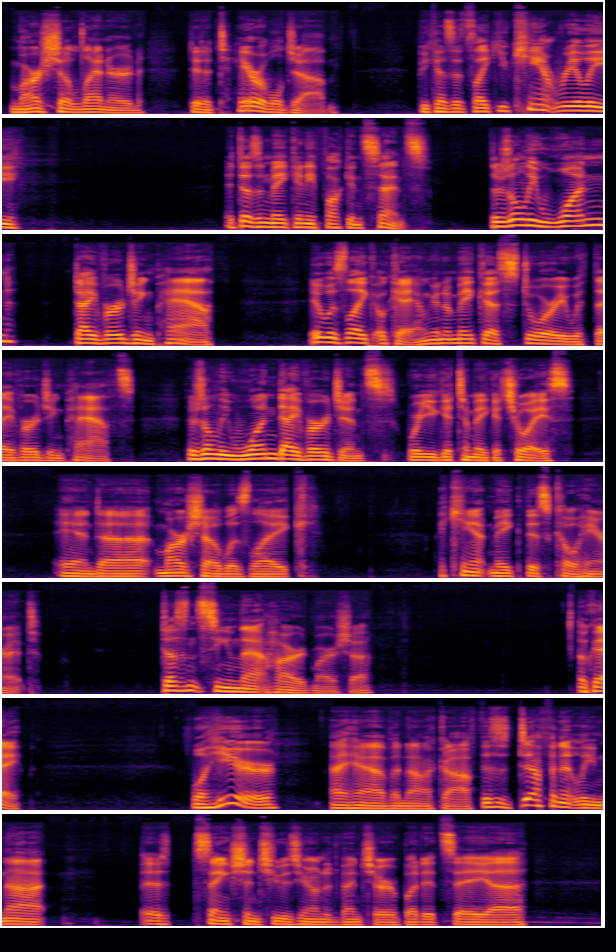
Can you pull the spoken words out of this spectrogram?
Marcia Leonard, did a terrible job because it's like you can't really. It doesn't make any fucking sense. There's only one diverging path. It was like, okay, I'm going to make a story with diverging paths. There's only one divergence where you get to make a choice. And uh, Marcia was like, I can't make this coherent. Doesn't seem that hard, Marcia. Okay. Well, here I have a knockoff. This is definitely not a sanctioned choose your own adventure, but it's a uh,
